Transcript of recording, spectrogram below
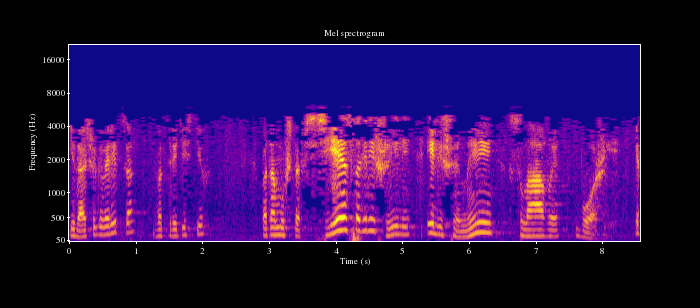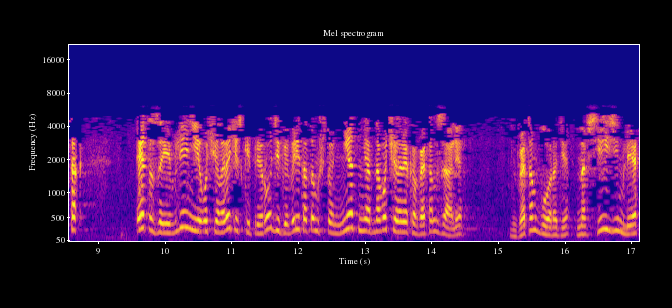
И дальше говорится, 23 стих, потому что все согрешили и лишены славы Божьей. Итак, это заявление о человеческой природе говорит о том, что нет ни одного человека в этом зале, в этом городе, на всей земле,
